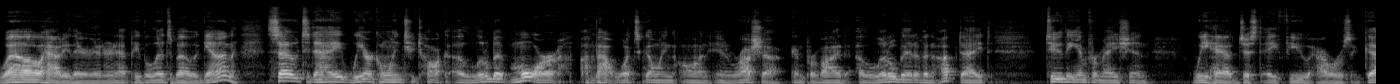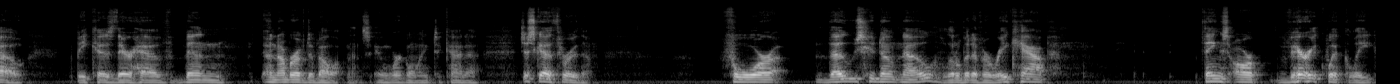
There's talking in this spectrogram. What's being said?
Well, howdy there, Internet people. It's Beau again. So, today we are going to talk a little bit more about what's going on in Russia and provide a little bit of an update to the information we had just a few hours ago because there have been a number of developments and we're going to kind of just go through them. For those who don't know, a little bit of a recap things are very quickly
